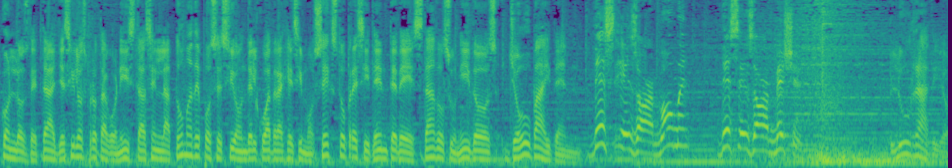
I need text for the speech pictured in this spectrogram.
Con los detalles y los protagonistas en la toma de posesión del 46 presidente de Estados Unidos, Joe Biden. This is our moment. This is our mission. Blue Radio,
